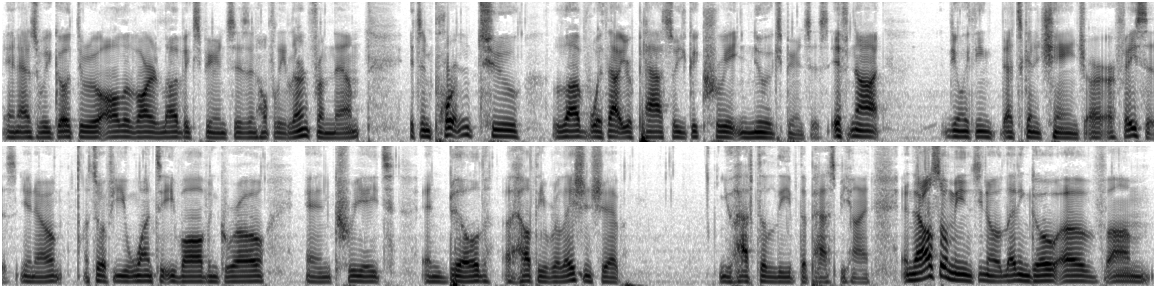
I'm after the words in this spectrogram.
and as we go through all of our love experiences and hopefully learn from them, it's important to love without your past so you could create new experiences. If not, the only thing that's going to change are, are faces, you know? So if you want to evolve and grow and create and build a healthy relationship, you have to leave the past behind. And that also means, you know, letting go of, um,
